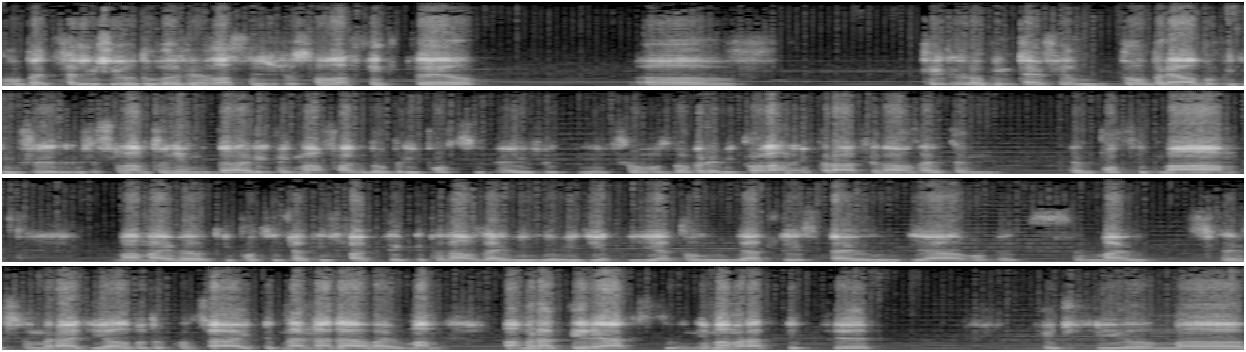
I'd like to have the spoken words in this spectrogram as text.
vôbec celý život uvažujem vlastne, že čo som vlastne chcel. Uh, keď robím ten film dobre, alebo vidím, že, že sa nám to nejak darí, tak mám fakt dobrý pocit, hej, že niečo z dobre vykonanej práce, naozaj ten, ten pocit mám. Mám aj veľký pocit satisfakcie, keď to naozaj vidia, vidia, vidia to ľudia, tleskajú ľudia, vôbec majú ten film radi, alebo dokonca aj keď nám nadávajú. Mám, mám rád tie reakcie, nemám rád, keď, keď film, eh,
